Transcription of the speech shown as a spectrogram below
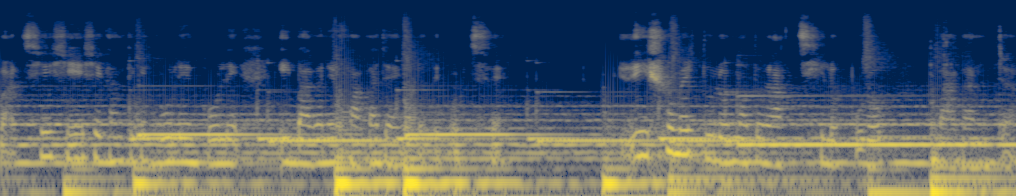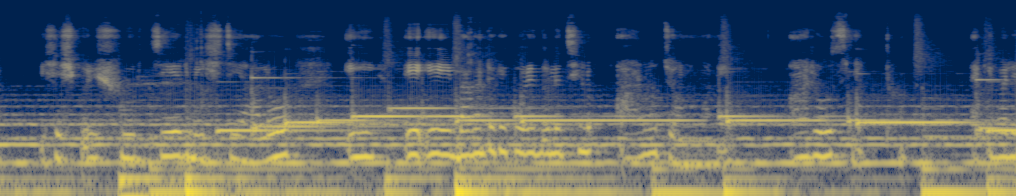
পারছে, সে সেখান থেকে গলে গলে এই বাগানের ফাঁকা জায়গাটাতে পড়ছে। রেশমের তুলোর মতো রাখছিল পুরো বাগানটা। বিশেষ করে সূর্যের মিষ্টি আলো এই এই বাগানটাকে করে তুলেছিল আরও জন্মনে আরও স্নিগ্ধ। একেবারে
